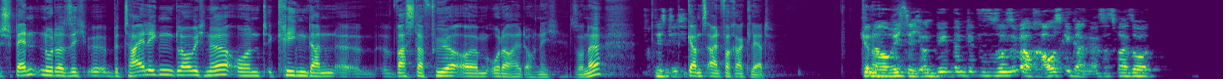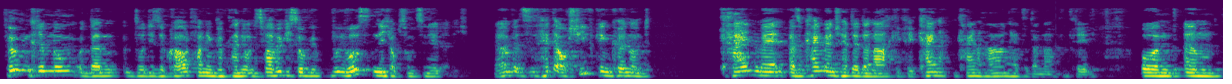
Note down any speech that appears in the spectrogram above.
spenden oder sich äh, beteiligen, glaube ich, ne, und kriegen dann äh, was dafür ähm, oder halt auch nicht. So, ne? Richtig. Ganz einfach erklärt. Genau, richtig. Und wir, so sind wir auch rausgegangen. Also es war so Firmengründung und dann so diese Crowdfunding-Kampagne. Und es war wirklich so, wir, wir wussten nicht, ob es funktioniert oder nicht. Ja, es hätte auch schief gehen können und kein Mensch, also kein Mensch hätte danach gekriegt, kein, kein Hahn hätte danach gekriegt. Und ähm,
